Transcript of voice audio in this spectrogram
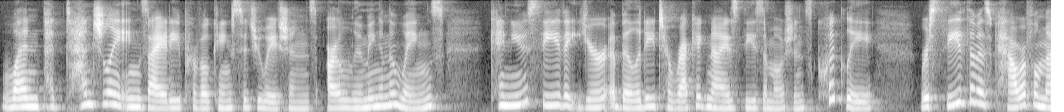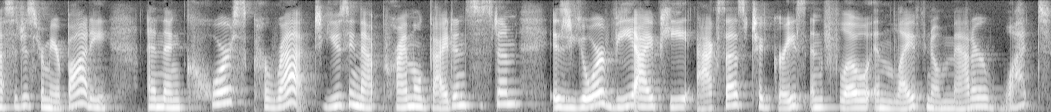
When potentially anxiety provoking situations are looming in the wings, can you see that your ability to recognize these emotions quickly, receive them as powerful messages from your body, and then course correct using that primal guidance system is your VIP access to grace and flow in life no matter what?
